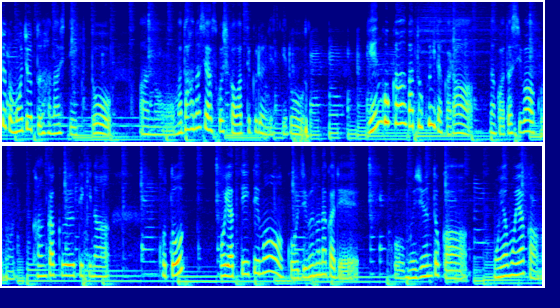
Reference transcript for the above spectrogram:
ちょっともうちょっと話していくとあのまた話は少し変わってくるんですけど言語化が得意だからなんか私はこの感覚的なことをやっていてもこう自分の中でこう矛盾とかモヤモヤ感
